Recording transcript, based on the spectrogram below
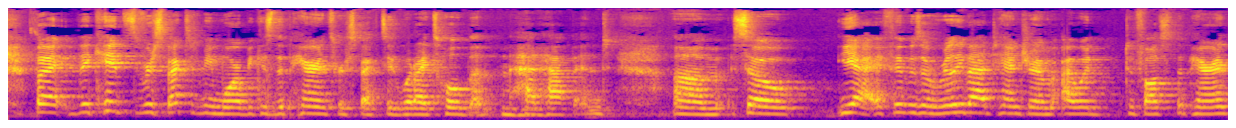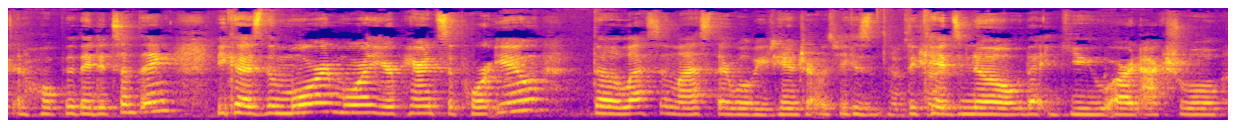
but the kids respected me more because the parents respected what I told them had happened. Um, so yeah, if it was a really bad tantrum, I would default to the parents and hope that they did something because the more and more your parents support you, the less and less there will be tantrums because That's the true. kids know that you are an actual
